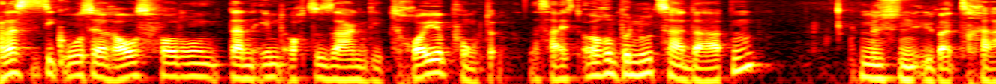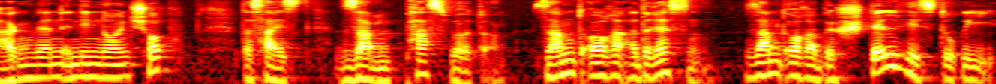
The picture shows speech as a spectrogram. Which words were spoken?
Aber das ist die große Herausforderung, dann eben auch zu sagen, die Treuepunkte. Das heißt, eure Benutzerdaten müssen übertragen werden in den neuen Shop. Das heißt, samt Passwörter, samt eurer Adressen, samt eurer Bestellhistorie,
